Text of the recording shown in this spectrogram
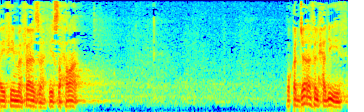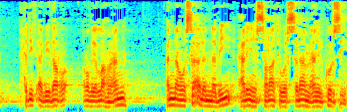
أي في مفازة في صحراء. وقد جاء في الحديث حديث أبي ذر رضي الله عنه أنه سأل النبي عليه الصلاة والسلام عن الكرسي.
